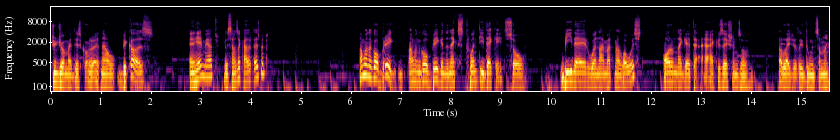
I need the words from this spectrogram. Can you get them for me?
should join my discord right now because and hear me out this sounds like advertisement. I'm gonna go big i'm gonna go big in the next 20 decades. So be there when I'm at my lowest, or when I get accusations of allegedly doing something.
